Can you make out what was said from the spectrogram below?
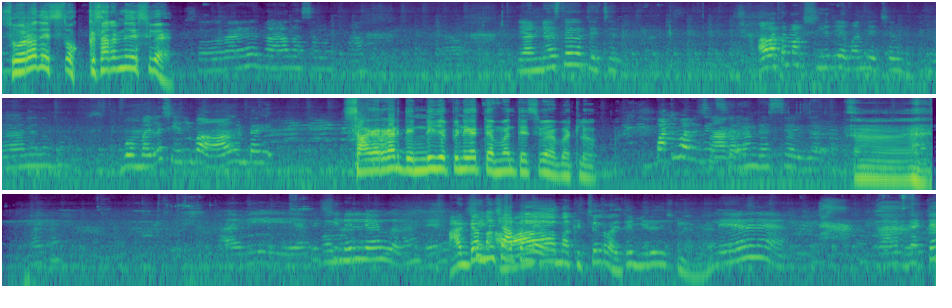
సోరా తెచ్చి ఒక్కసారి అవత మాకు చీరలు ఏమని బొంబాయిలో చీరలు బాగుంటాయి. సాగర్ గారు దిండి చెప్పింది కదా తెమ్మని తెచ్చివే బట్టలు. మాకు ఇచ్చారు అయితే మీరే తీసుకున్నారు లేదులే. వాళ్ళకి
